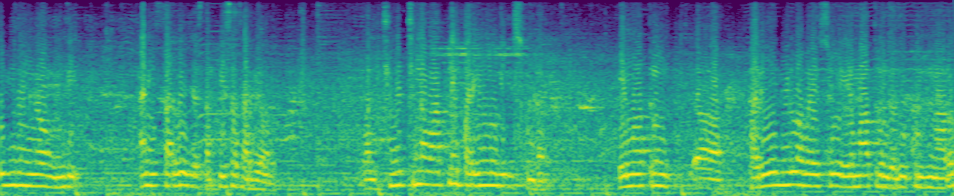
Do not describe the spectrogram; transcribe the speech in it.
ఏ విధంగా ఉంది అని సర్వే చేస్తారు పీసా సర్వే వాళ్ళు. వాళ్ళు చిన్న చిన్న వాటిని పరిగణలోకి తీసుకుంటారు. ఏమాత్రం పదిహేను ఏళ్ళ వయసు ఏమాత్రం చదువుకుంటున్నారో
